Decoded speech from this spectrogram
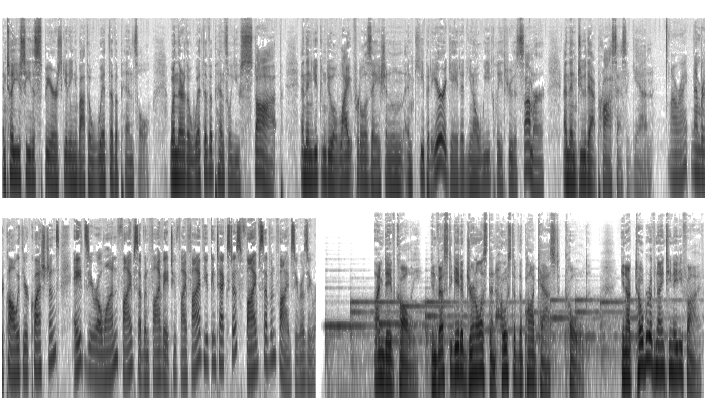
until you see the spears getting about the width of a pencil. When they're the width of a pencil, you stop, and then you can do a light fertilization and keep it irrigated, you know, weekly through the summer, and then do that process again. All right. Number to call with your questions 801 575 8255. You can text us 57500. I'm Dave Cawley, investigative journalist and host of the podcast Cold. In October of 1985,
